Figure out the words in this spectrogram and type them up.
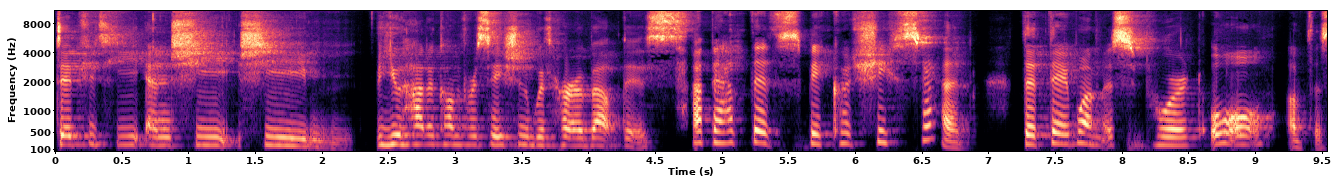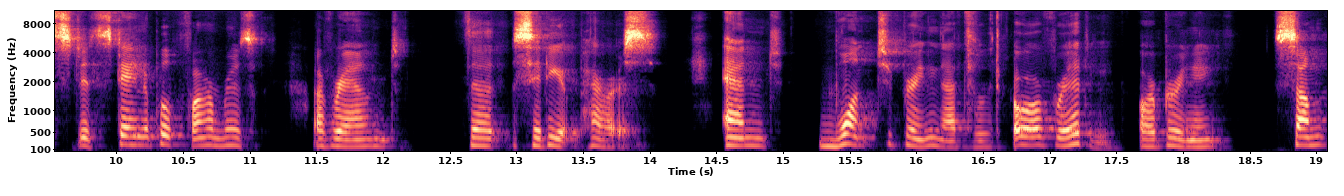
deputy, and she she you had a conversation with her about this. about this because she said that they want to support all of the sustainable farmers around the city of Paris and want to bring that food already are bringing some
